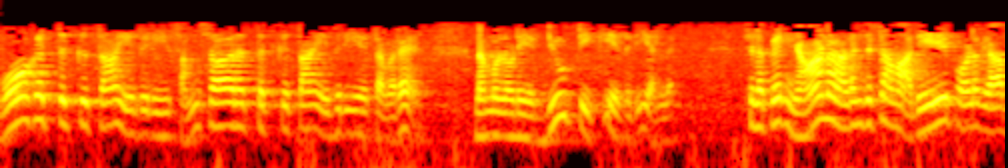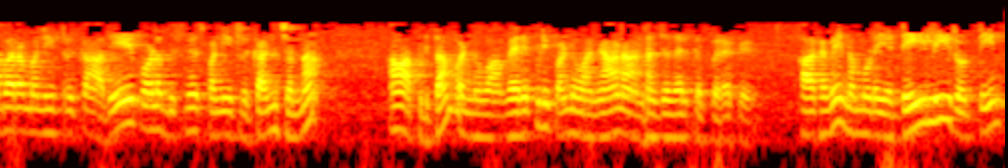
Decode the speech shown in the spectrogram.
மோகத்துக்கு தான் எதிரி சம்சாரத்துக்கு தான் எதிரியே தவிர நம்மளுடைய டியூட்டிக்கு எதிரி அல்ல. சில பேர் ஞானம் அடைஞ்சிட்டு அவன் அதே போல வியாபாரம் பண்ணிட்டு இருக்கான் அதே போல பிசினஸ் பண்ணிட்டு இருக்கான்னு சொன்னா அவன் அப்படித்தான் பண்ணுவான். வேற எப்படி பண்ணுவான்? ஞானம் அடைஞ்சதற்கு பிறகு. ஆகவே நம்முடைய டெய்லி ரொட்டீன்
